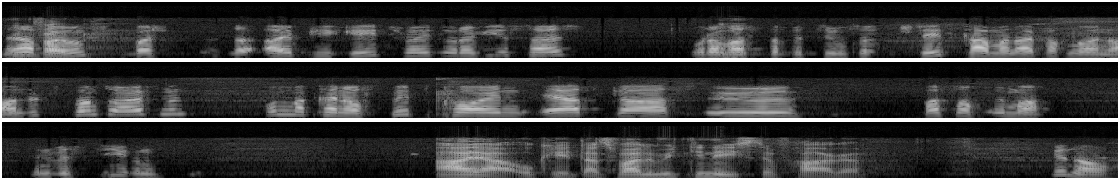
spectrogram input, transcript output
Ja, Und bei uns beispielsweise IP Gateway oder wie es heißt, oder Also- was da beziehungsweise steht, kann man einfach nur ein Handelskonto öffnen und man kann auf Bitcoin, Erdgas, Öl, was auch immer investieren. Ah ja, okay, das war nämlich die nächste Frage. Genau.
